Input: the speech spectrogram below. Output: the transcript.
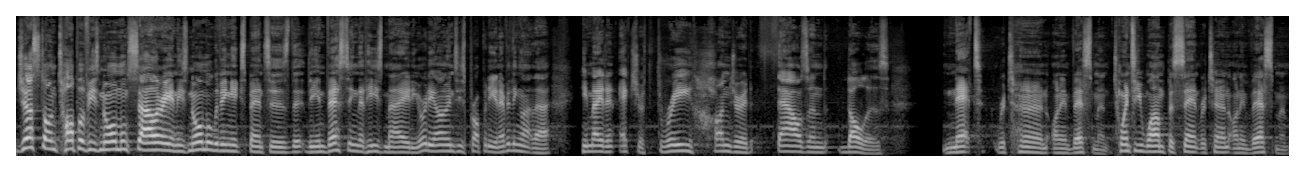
just on top of his normal salary and his normal living expenses, the, the investing that he's made, he already owns his property and everything like that, he made an extra 300 $1,000 net return on investment, 21% return on investment.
